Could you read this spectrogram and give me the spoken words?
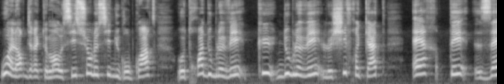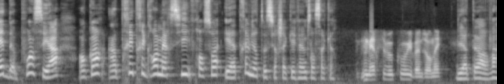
ou alors directement aussi sur le site du groupe Quartz au www.qw le chiffre 4 rtz.ca. Encore un très très grand merci François et à très bientôt sur chaque FM 105.1. Merci beaucoup et bonne journée. Bientôt, au revoir.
